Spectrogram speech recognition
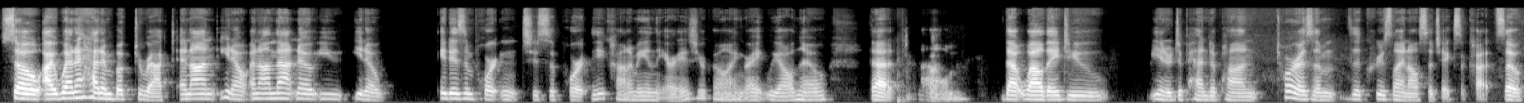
So I went ahead and booked direct. And on, you know, and on that note, you, you know, it is important to support the economy in the areas you're going, right? We all know that um, that while they do, you know, depend upon tourism, the cruise line also takes a cut. So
